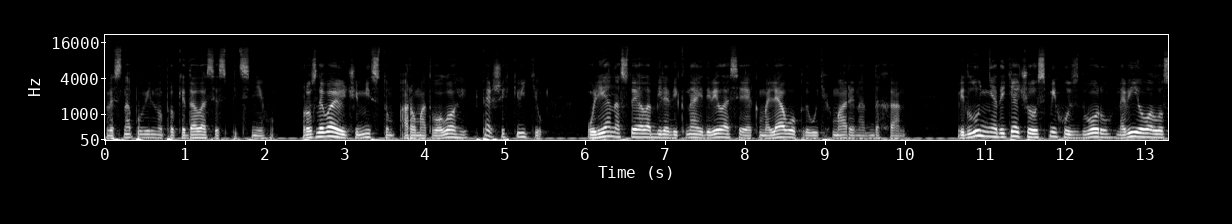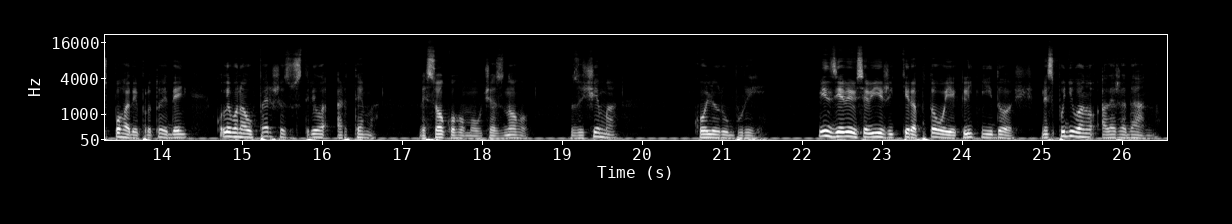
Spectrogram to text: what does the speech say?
Весна повільно прокидалася з-під снігу, розливаючи містом аромат вологи і перших квітів. Ульяна стояла біля вікна і дивилася, як маляво пливуть хмари над дахами. Відлуння дитячого сміху з двору навіювало спогади про той день, коли вона вперше зустріла Артема, високого, мовчазного, з очима кольору бури. Він з'явився в її житті раптово, як літній дощ, несподівано, але жаданно.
